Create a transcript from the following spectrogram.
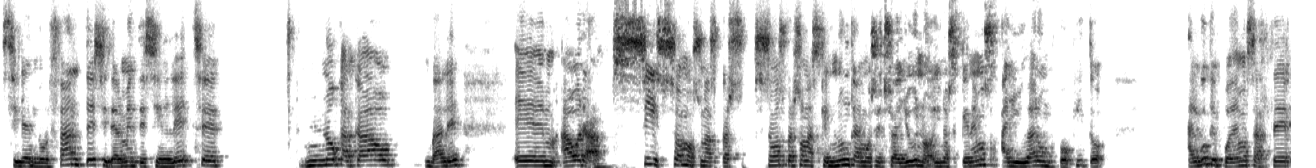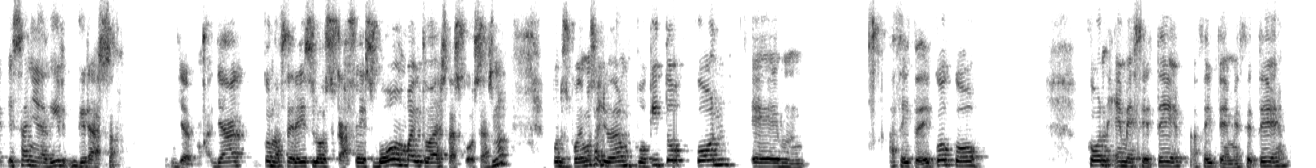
sin endulzantes, idealmente sin leche, no cacao, ¿vale? Em, ahora, si somos, unas somos personas que nunca hemos hecho ayuno y nos queremos ayudar un poquito, algo que podemos hacer es añadir grasa. Ya, conoceréis los cafés bomba y todas estas cosas, ¿no? Pues nos podemos ayudar un poquito con em, aceite de coco, con MCT, aceite MCT,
